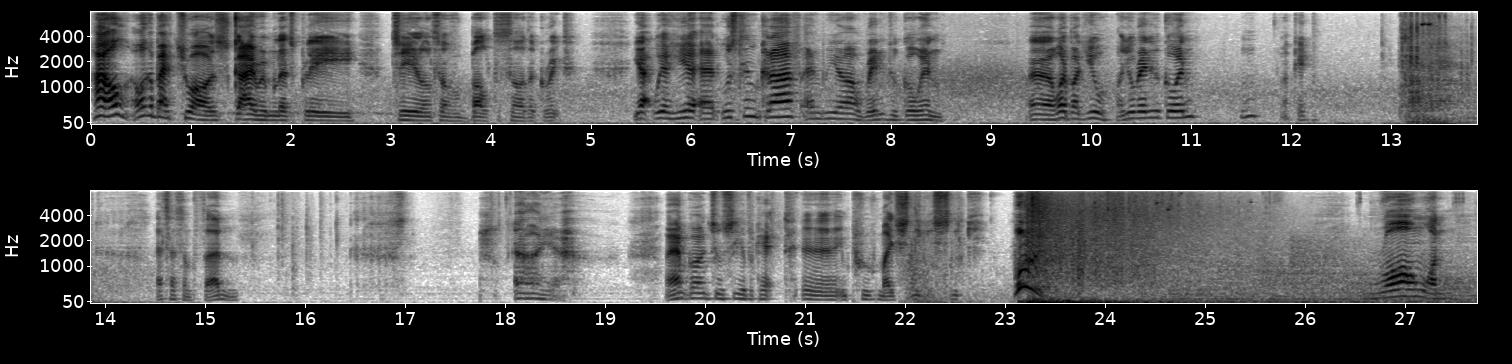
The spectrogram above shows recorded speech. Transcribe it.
Hi all, and welcome back to our Skyrim Let's Play Tales of Balthasar the Great. Yeah, we are here at Ustengrav and we are ready to go in. Uh, what about you? Are you ready to go in? Hmm? Okay. Let's have some fun. Oh yeah. I am going to see if I can uh, improve my sneaky sneak. Wrong one.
